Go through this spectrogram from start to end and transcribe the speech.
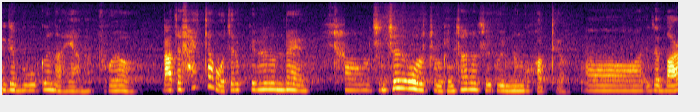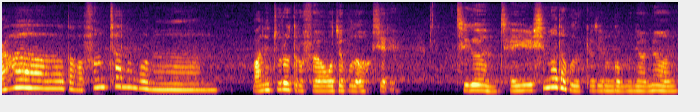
이제 목은 아예 안 아프고요. 낮에 살짝 어지럽긴 했는데 어, 전체적으로 좀 괜찮아지고 있는 것 같아요. 어, 이제 말하다가 숨 차는 거는 많이 줄어들었어요. 어제보다 확실히. 지금 제일 심하다고 느껴지는 건 뭐냐면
